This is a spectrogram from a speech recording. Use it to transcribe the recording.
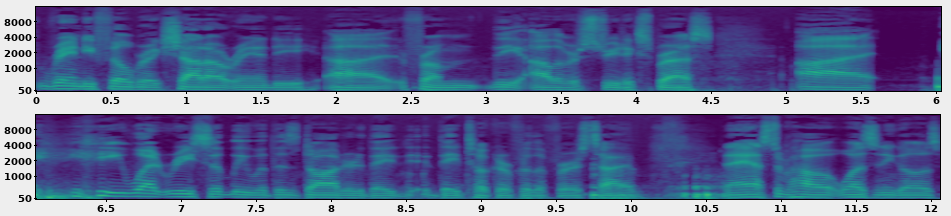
Randy Philbrick, shout out Randy uh, from the Oliver Street Express. Uh, he went recently with his daughter. They they took her for the first time, and I asked him how it was, and he goes,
